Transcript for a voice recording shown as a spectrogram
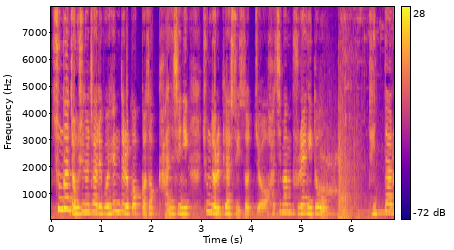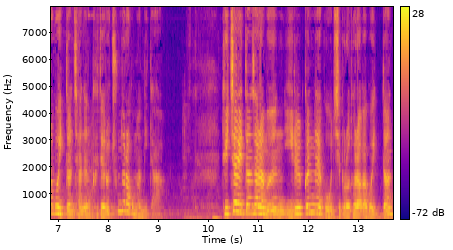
순간 정신을 차리고 핸들을 꺾어서 간신히 충돌을 피할 수 있었죠. 하지만 불행히도 뒤따르고 있던 차는 그대로 충돌하고 맙니다. 뒷차에 있던 사람은 일을 끝내고 집으로 돌아가고 있던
